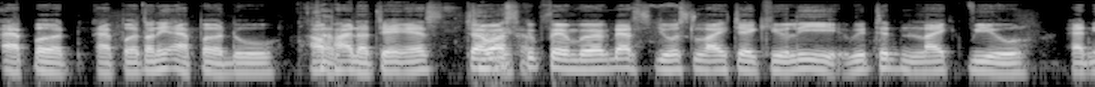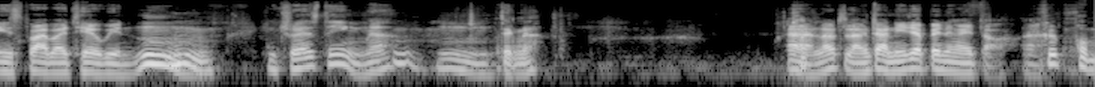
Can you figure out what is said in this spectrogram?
แอบเปิดแอบเปิดตอนนี้แอบเปิดดู Alpine.js ใช่ครับ JavaScript framework that's used like jQuery written like Vue and inspired by Tailwind อืม interesting นะอืมเจ๋งนะ อ่าแล้วหลังจากนี้จะเป็นยังไงต่ออะคือผม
